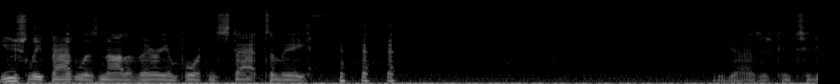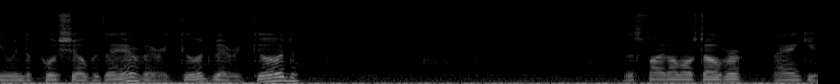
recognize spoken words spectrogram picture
Usually battle is not a very important stat to me. you guys are continuing to push over there. Very good, very good. This fight almost over? Thank you.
